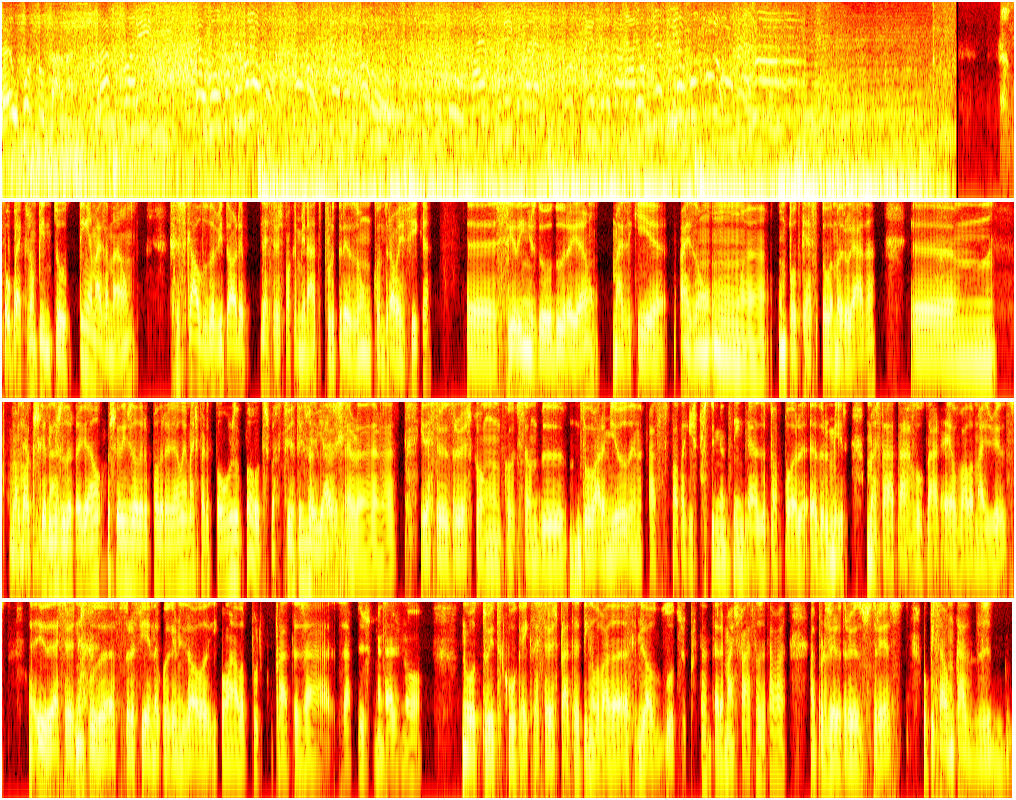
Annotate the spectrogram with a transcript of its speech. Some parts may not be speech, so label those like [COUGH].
Uh, o Porto não desarma. Traz Clarim. É o gol, pode ser o gol, é o gol. É o gol, é o gol do gol. Do Bayern de Munique para conseguir rematar na área oficial e é o gol do O Peck João Pinto tinha mais a mão, rescaldo da vitória desta vez para o campeonato por 3-1 contra o Benfica, uh, chegadinhos do, do Dragão, mais aqui mais um, um, uh, um, podcast pela madrugada. Uh, Vamos lá, os chegadinhos do Dragão, os chegadinhos do, para o Dragão é mais perto para uns do que para outros. [LAUGHS] Tu já tens uma é viagem. Verdade, é verdade, é verdade. E desta vez outra vez com, com a questão de, de levar a miúda, ainda faço, falta aqui os procedimentos em casa para pôr a dormir, mas está, está a resultar, é levá-la mais vezes. E desta vez nem pus a fotografia ainda com a camisola e com ela porque o Prata já, já pediu os comentários no, no outro tweet que coloquei que desta vez Prata tinha levado a camisola de lutos, portanto era mais fácil, já estava a prever outra vez os três. O Pi estava um bocado,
